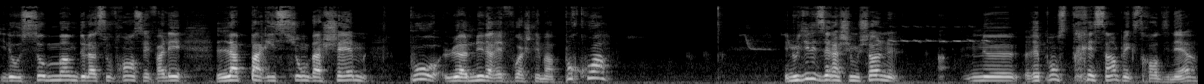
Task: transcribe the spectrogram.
il summum de la souffrance et fallait l'apparition d'Hachem pour lui amener la Refoua Shlema? Pourquoi? Il nous dit les Zerachim Shon une réponse très simple, extraordinaire.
